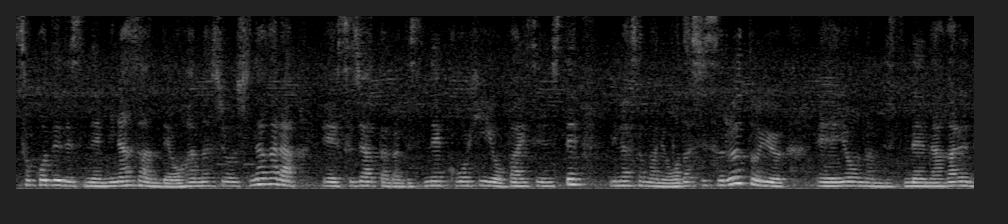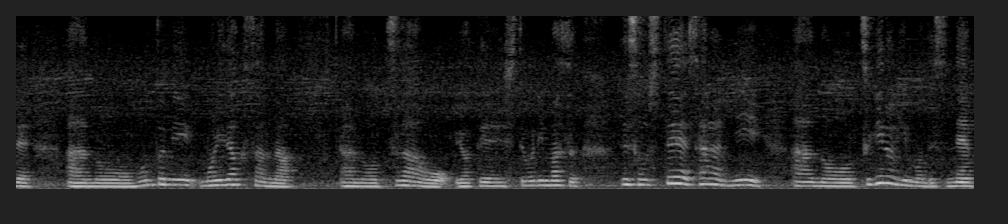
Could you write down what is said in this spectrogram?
そこでですね皆さんでお話をしながら、えー、スジャータがですねコーヒーを焙煎して皆様にお出しするという、えー、ようなんですね。流れであの本当に盛りだくさんなあのツアーを予定しております。でそしてさらにあの次の日もですね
